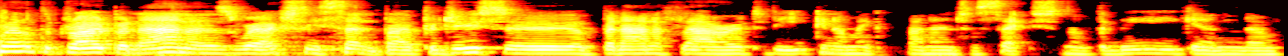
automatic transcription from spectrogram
Well, the dried bananas were actually sent by a producer of banana flour to the economic financial section of the league. And um,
